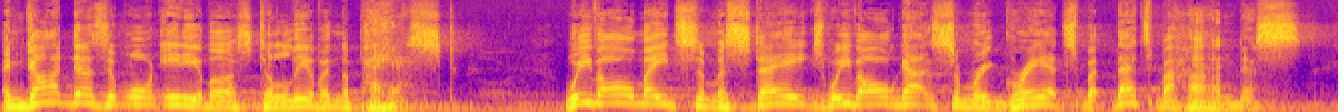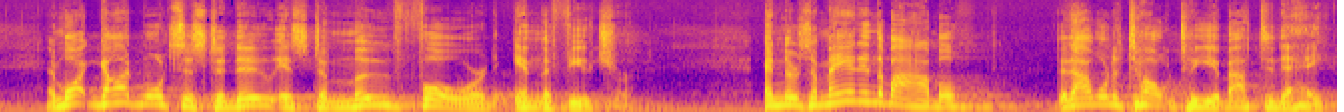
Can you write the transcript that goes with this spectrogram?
And God doesn't want any of us to live in the past. We've all made some mistakes, we've all got some regrets, but that's behind us. And what God wants us to do is to move forward in the future. And there's a man in the Bible that I want to talk to you about today.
